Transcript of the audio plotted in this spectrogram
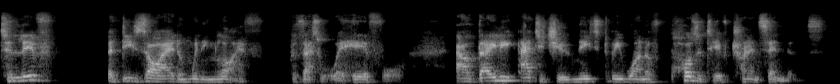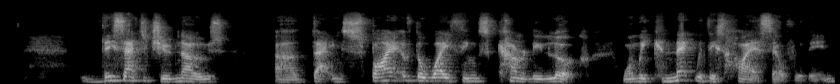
to live a desired and winning life, because that's what we're here for, our daily attitude needs to be one of positive transcendence. This attitude knows uh, that, in spite of the way things currently look, when we connect with this higher self within,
